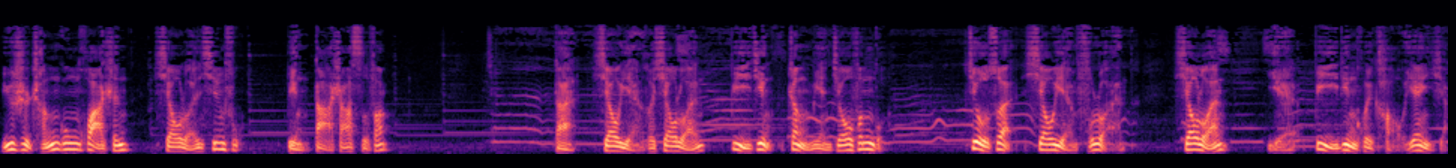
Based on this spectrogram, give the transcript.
于是成功化身萧鸾心腹。并大杀四方，但萧衍和萧鸾毕竟正面交锋过，就算萧衍服软，萧鸾也必定会考验一下。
